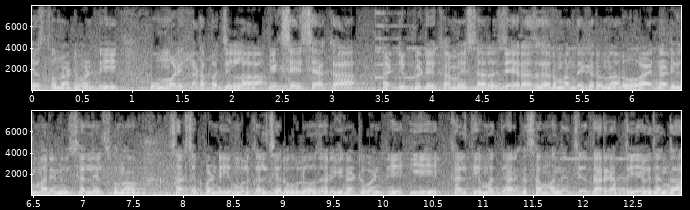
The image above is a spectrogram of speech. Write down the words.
చేస్తున్నటువంటి ఉమ్మడి కడప జిల్లా ఎక్సైజ్ శాఖ డిప్యూటీ కమిషనర్ జయరాజ్ గారు మన దగ్గర ఉన్నారు. ఆయన అడిగి మరిన్ని విషయాలు తెలుసుకుందాం. సార్ చెప్పండి ములకల్ చెరువులో జరిగినటువంటి ఈ కల్తీ మద్యానికి సంబంధించి దర్యాప్తు ఏ విధంగా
